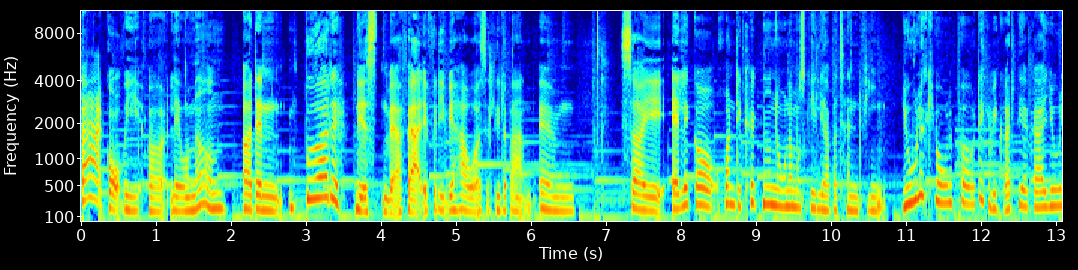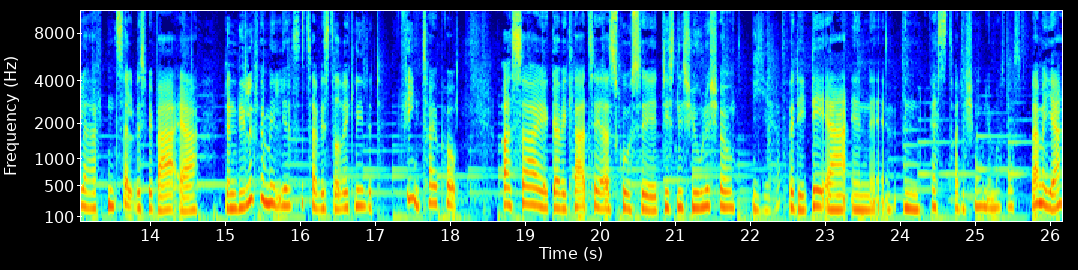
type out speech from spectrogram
der går vi og laver maden, og den burde næsten være færdig, fordi vi har jo også et lille barn. Øhm, så øh, alle går rundt i køkkenet. Nogle er måske lige op og tage en fin julekjole på. Det kan vi godt lide at gøre juleaften. Selv hvis vi bare er den lille familie, så tager vi stadigvæk lige lidt fint tøj på. Og så øh, gør vi klar til at skulle se Disneys juleshow. Ja. Fordi det er en, øh, en fast tradition hjemme hos os. Hvad med jer?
